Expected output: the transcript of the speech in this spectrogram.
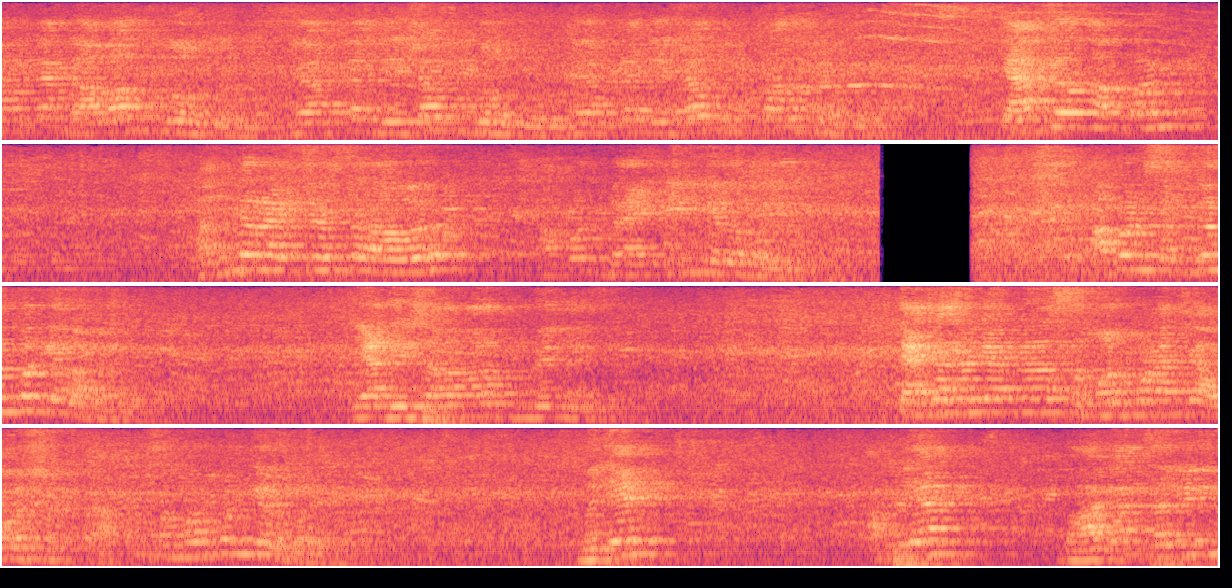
आपल्या गावात उगवत जे आपल्या देशात उगवतो जे आपल्या देशात उत्पादन होतो त्याच आपण आंतरराष्ट्रीय स्तरावर आपण ब्रँडिंग केलं पाहिजे आपण संकल्प केला पाहिजे या देशाला मला पुढे जायचं त्याच्यासाठी आपल्याला समर्पणाची आवश्यकता समर्पण केलं पाहिजे म्हणजे आपल्या भागात झालेली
